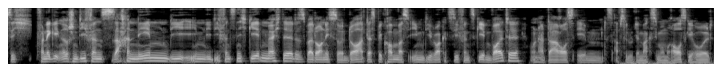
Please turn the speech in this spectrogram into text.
sich von der gegnerischen Defense Sachen nehmen, die ihm die Defense nicht geben möchte. Das ist bei Dor nicht so. Dor hat das bekommen, was ihm die Rockets Defense geben wollte und hat daraus eben das absolute Maximum rausgeholt.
